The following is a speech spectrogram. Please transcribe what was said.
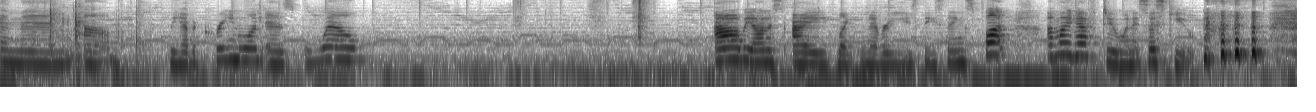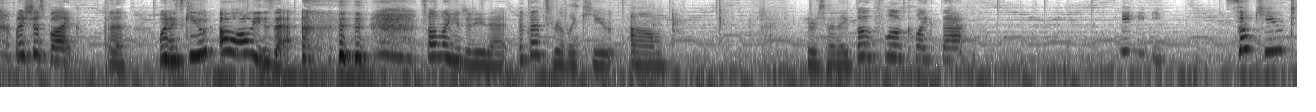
And then um, we have a green one as well. I'll be honest, I like never use these things, but I might have to when it's this cute. when it's just black, eh. when it's cute, oh, I'll use that. so I'm get to do that, but that's really cute. Um, here's how they both look like that. So cute.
